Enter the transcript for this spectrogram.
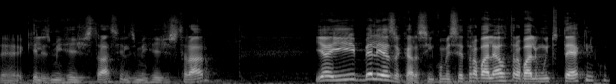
eh, que eles me registrassem, eles me registraram. E aí, beleza, cara, assim, comecei a trabalhar, um trabalho muito técnico.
